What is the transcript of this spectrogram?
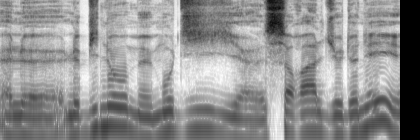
euh, le, le, binôme maudit euh, Soral Dieudonné,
